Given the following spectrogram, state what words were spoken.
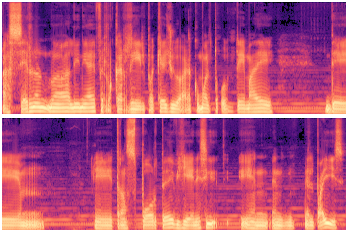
hacer una nueva línea de ferrocarril para que ayudara como al todo el tema de, de mm, eh, transporte de bienes y, en, en el país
